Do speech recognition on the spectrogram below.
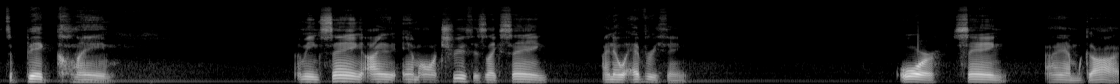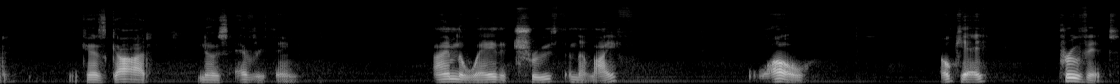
It's a big claim. I mean, saying I am all truth is like saying I know everything. Or saying I am God, because God knows everything. I am the way, the truth, and the life? Whoa. Okay. Prove it.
